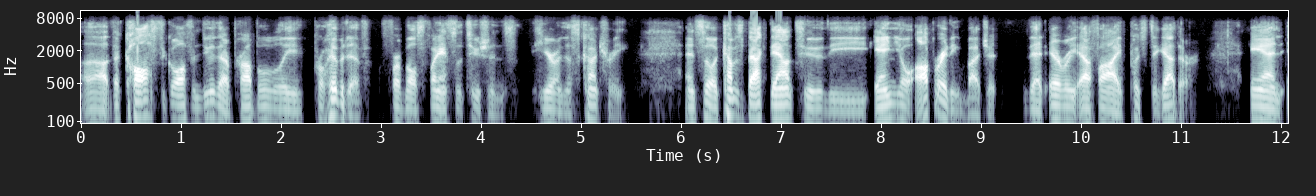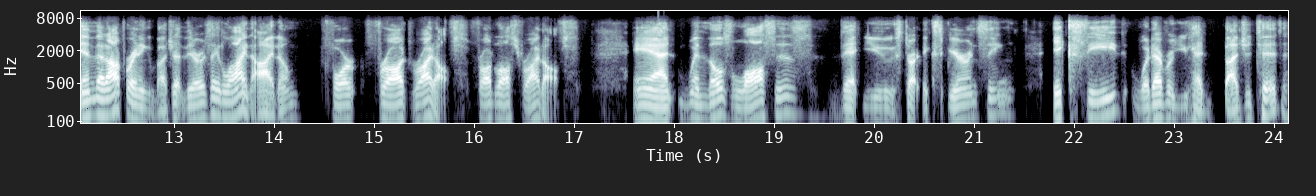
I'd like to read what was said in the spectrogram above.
uh, the costs to go off and do that are probably prohibitive for most financial institutions here in this country. And so it comes back down to the annual operating budget that every FI puts together. And in that operating budget, there is a line item for fraud write offs, fraud loss write offs. And when those losses that you start experiencing exceed whatever you had budgeted,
